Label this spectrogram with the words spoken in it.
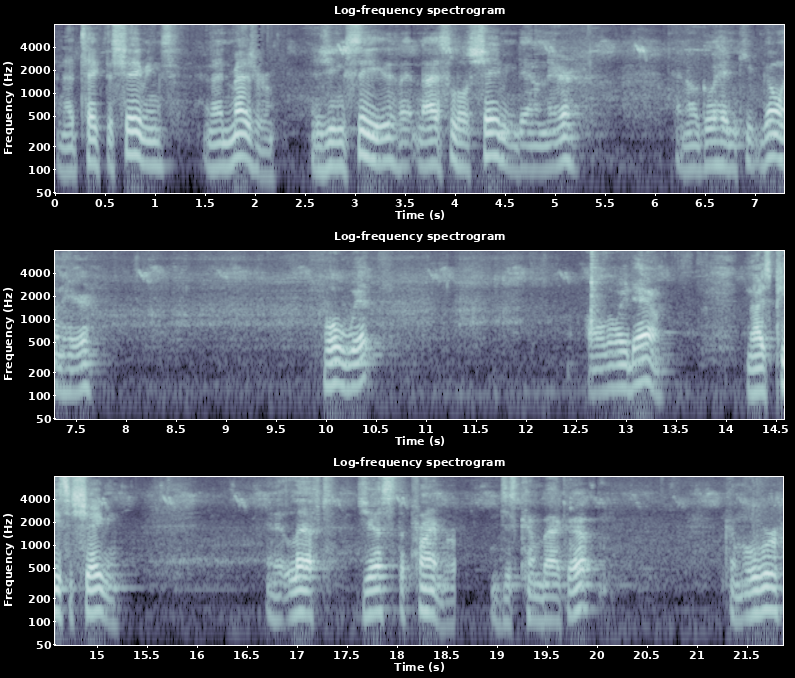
and I'd take the shavings and I'd measure them. As you can see, that nice little shaving down there. And I'll go ahead and keep going here. Full width all the way down. Nice piece of shaving. And it left just the primer. Just come back up, come over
